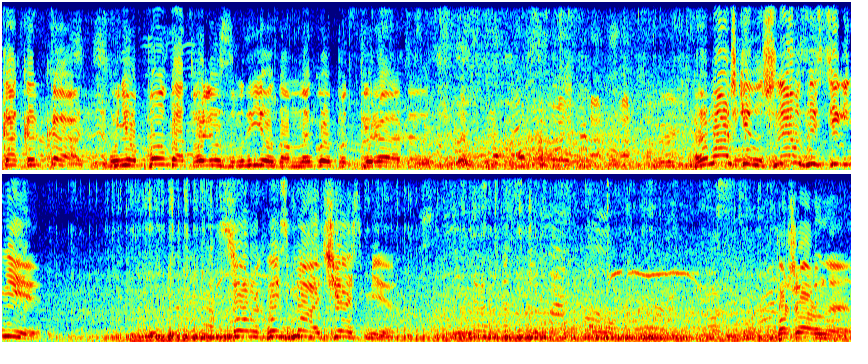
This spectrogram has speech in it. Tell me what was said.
ККК. У него пол отвалился, смотри, он там ногой подпирает. Ромашкин, шлем застегни. 48 часть мне. Пожарная.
